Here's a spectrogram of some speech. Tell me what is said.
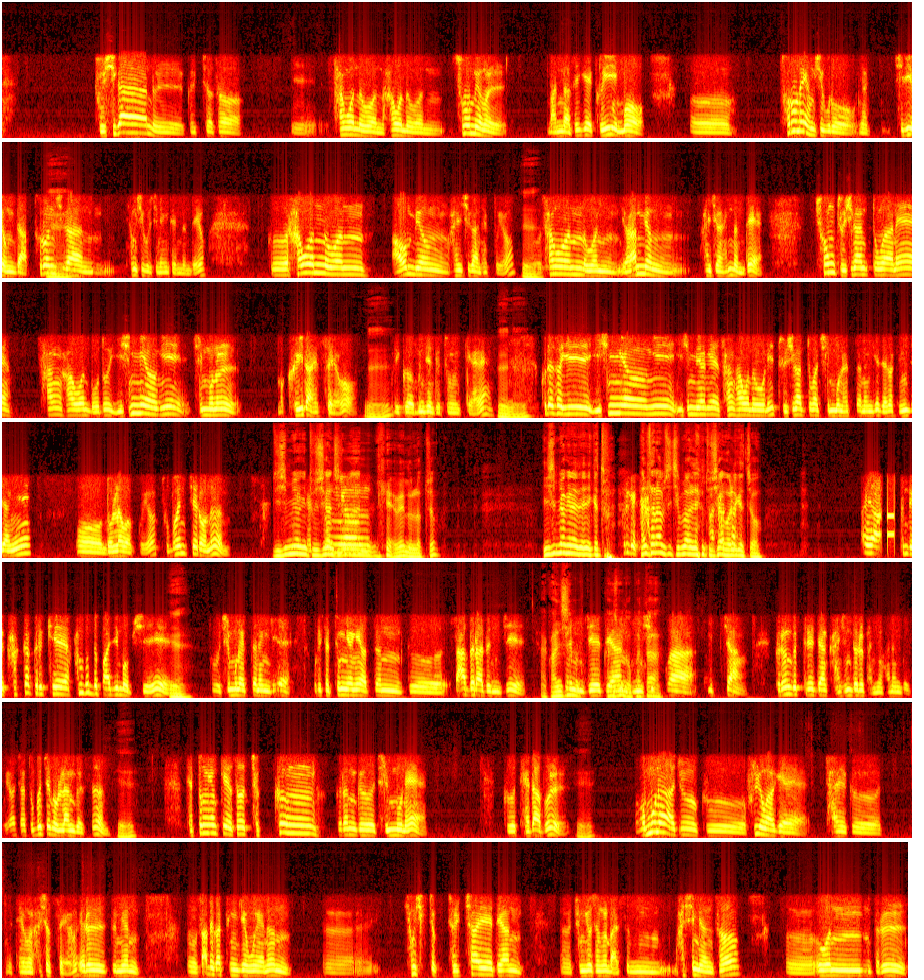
두 시간을 걸쳐서, 이, 상원 의원, 하원 의원 20명을 만나서 이게 거의 뭐, 어, 토론회 형식으로 그냥 질의응답, 토론 시간 형식으로 진행됐는데요. 그 하원 의원 9명 1시간 했고요. 그 상원 의원 11명 1시간 했는데 총 2시간 동안에 상하원 모두 20명이 질문을 뭐 거의 다 했어요. 네. 우리 그 문재인 대통령께. 네 네. 그래서 이 20명이 20명의 상하원 의원이 2시간 동안 질문을 했다는 게 제가 굉장히 어 놀라웠고요. 두 번째로는 20명이 두시간 대통령- 질문하는 게왜 놀랍죠? 20명이나 되니까 두- 한 사람씩 질문하려면 두시간 각각- 걸리겠죠. 야, 근데 각각 그렇게 한 분도 빠짐없이 예. 그 질문했다는 게 우리 대통령의 어떤 그 사드라든지 아, 관심, 문제에 대한. 인식과 입장 그런 것들에 대한 관심도를 반영하는 거고요. 제가 두 번째 놀란 것은 예. 대통령께서 즉흥 그런 그 질문에 그 대답을 예. 너무나 아주 그 훌륭하게 잘 그 대응을 하셨어요. 예를 들면 어, 사드 같은 경우에는 어, 형식적 절차에 대한 어, 중요성을 말씀하시면서 어, 의원들을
